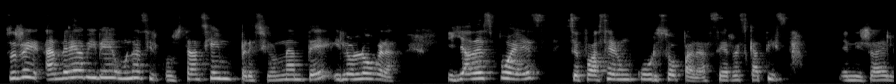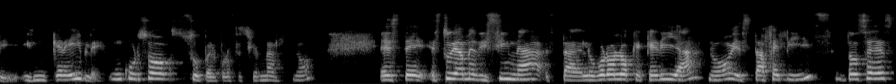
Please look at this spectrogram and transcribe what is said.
Entonces, Andrea vive una circunstancia impresionante y lo logra. Y ya después se fue a hacer un curso para ser rescatista en Israel, increíble, un curso súper profesional, ¿no? Este, estudia medicina, está, logró lo que quería, ¿no? Y está feliz. Entonces,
